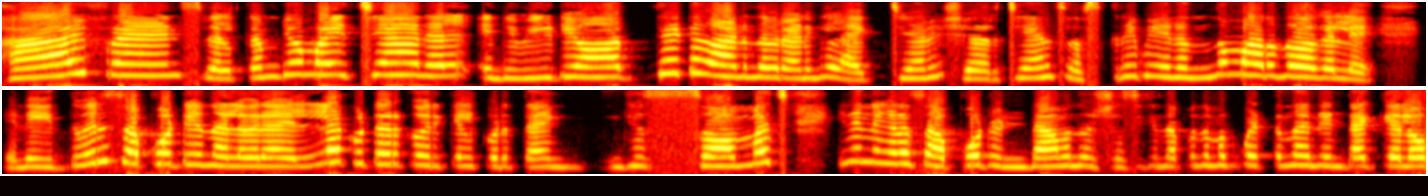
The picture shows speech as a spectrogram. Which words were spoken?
Hi friends! Friends welcome to my channel എന്റെ വീഡിയോ ആദ്യമായിട്ട് കാണുന്നവരാണെങ്കിൽ ലൈക്ക് ചെയ്യാനും ഷെയർ ചെയ്യാനും സബ്സ്ക്രൈബ് ചെയ്യാനൊന്നും മറന്നു പോകല്ലേ? എന്നെ ഇതുവരെ സപ്പോർട്ട് ചെയ്യുന്ന നല്ലവരായ എല്ലാ കൂട്ടുകാർക്കും ഒരിക്കൽ കൂടി താങ്ക് യു സോ മച്ച് ഇനി നിങ്ങളുടെ സപ്പോർട്ട് ഉണ്ടാവുമെന്ന് വിശ്വസിക്കുന്നു. അപ്പൊ നമുക്ക് പെട്ടെന്ന് തന്നെ ഉണ്ടാക്കിയാലോ?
